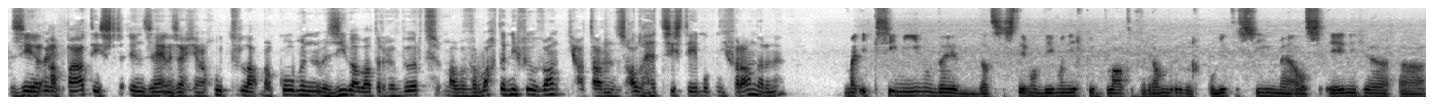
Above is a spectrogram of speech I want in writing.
zeer apathisch in zijn en zeggen, ja goed, laat maar komen, we zien wel wat er gebeurt, maar we verwachten er niet veel van, ja, dan zal het systeem ook niet veranderen. Hè. Maar ik zie niet hoe dat je dat systeem op die manier kunt laten veranderen door politici met als enige uh,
